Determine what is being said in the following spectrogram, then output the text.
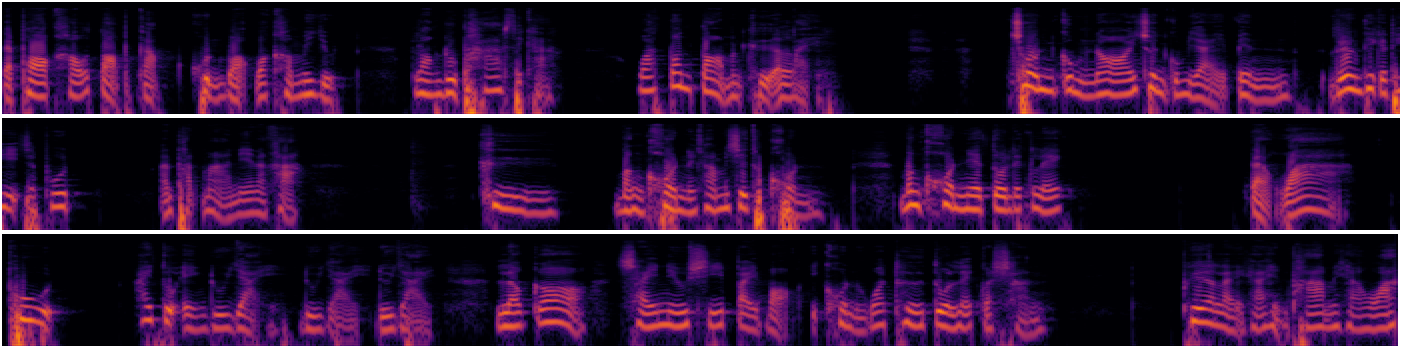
แต่พอเขาตอบกลับ คุณบอกว่าเขาไม่หยุด ลองดูภาพสิคะว่าต้นตอมันคืออะไร ชนกลุ่มน้อยชนกลุ่มใหญ่เป็นเรื่องที่กะทิจะพูดอันถัดมาเนี่ยนะคะ คือบางคนนะคะไม่ใช่ทุกคน บางคนเนี่ยตัวเล็กๆ แต่ว่าพูดให้ตัวเองดูใหญ่ ดูใหญ่ ดูใหญ่ แล้วก็ใช้นิ้วชี้ไปบอกอีกคนหนึ่งว่าเธอตัวเล็กกว่าฉัน เพื่ออะไรคะ เห็นภาพไหมคะว่า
